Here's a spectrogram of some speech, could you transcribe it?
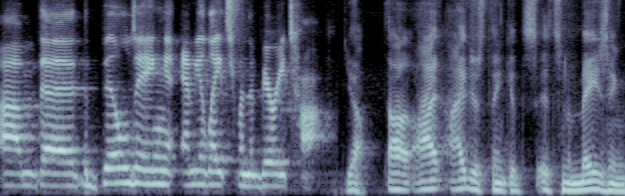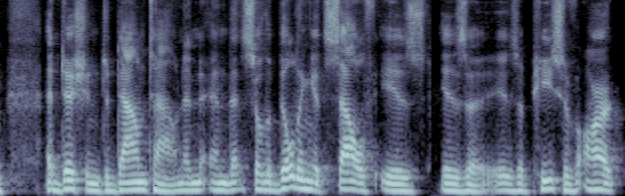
um, the, the building emulates from the very top. Yeah, uh, I, I just think it's it's an amazing addition to downtown, and and that so the building itself is is a is a piece of art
